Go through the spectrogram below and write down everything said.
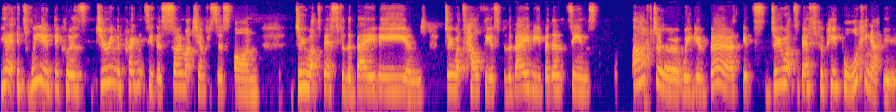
yeah, it's weird because during the pregnancy there's so much emphasis on do what's best for the baby and do what's healthiest for the baby, but then it seems after we give birth, it's do what's best for people looking at you.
